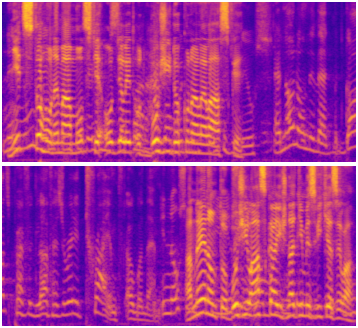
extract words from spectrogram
Nic z toho nemá moc tě oddělit od boží dokonalé lásky. Deus. And not only that, but God's perfect love has already triumphed over them. Não A nejenom to, boží o láska již nad nimi zvítězila.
